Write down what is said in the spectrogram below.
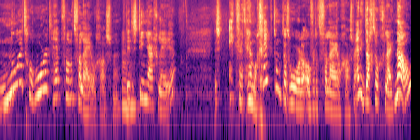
nooit gehoord heb van het valleiorgasme? Dit is tien jaar geleden. Dus ik werd helemaal gek toen ik dat hoorde over dat valleiorgasme. En ik dacht ook gelijk, nou,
